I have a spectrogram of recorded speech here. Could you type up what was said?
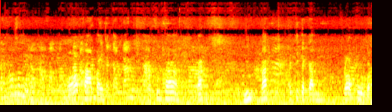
ตรงห้องสมุดอะค่ะฝั่งตรงอ๋อนู้นพาไป กิจกรรมด้านนู้นขค่ะอบคุณค่ะไปไปไปกิจกรรมรอครูก่อน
